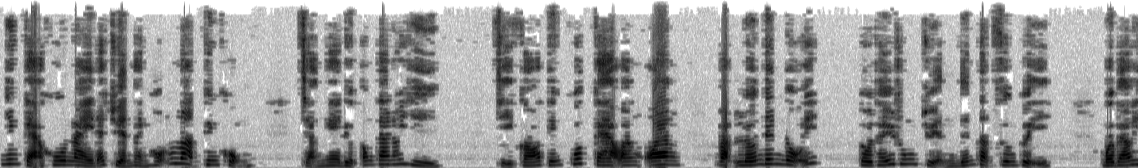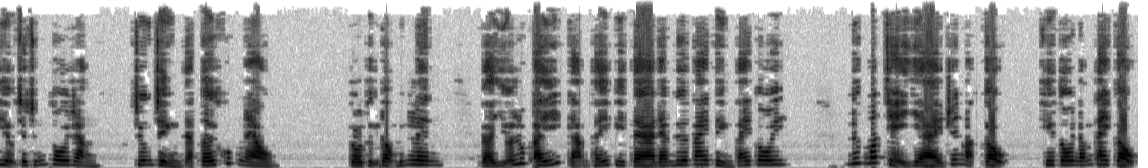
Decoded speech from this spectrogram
nhưng cả khu này đã chuyển thành hỗn loạn kinh khủng. chẳng nghe được ông ta nói gì. Chỉ có tiếng quốc ca oang oang, vặn lớn đến nỗi tôi thấy rung chuyển đến tận xương tủy, mới báo hiệu cho chúng tôi rằng chương trình đã tới khúc nào. Tôi tự động đứng lên, và giữa lúc ấy cảm thấy Pita đang đưa tay tìm tay tôi. Nước mắt chảy dài trên mặt cậu khi tôi nắm tay cậu.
